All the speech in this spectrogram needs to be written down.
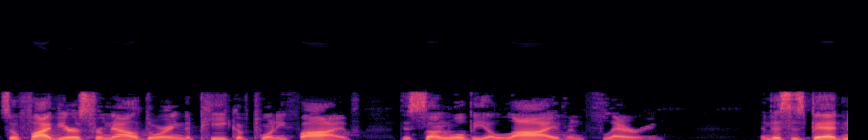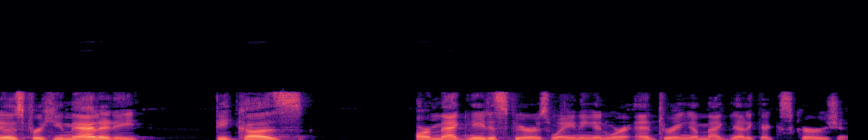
So, five years from now, during the peak of 25, the sun will be alive and flaring. And this is bad news for humanity because our magnetosphere is waning and we're entering a magnetic excursion.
